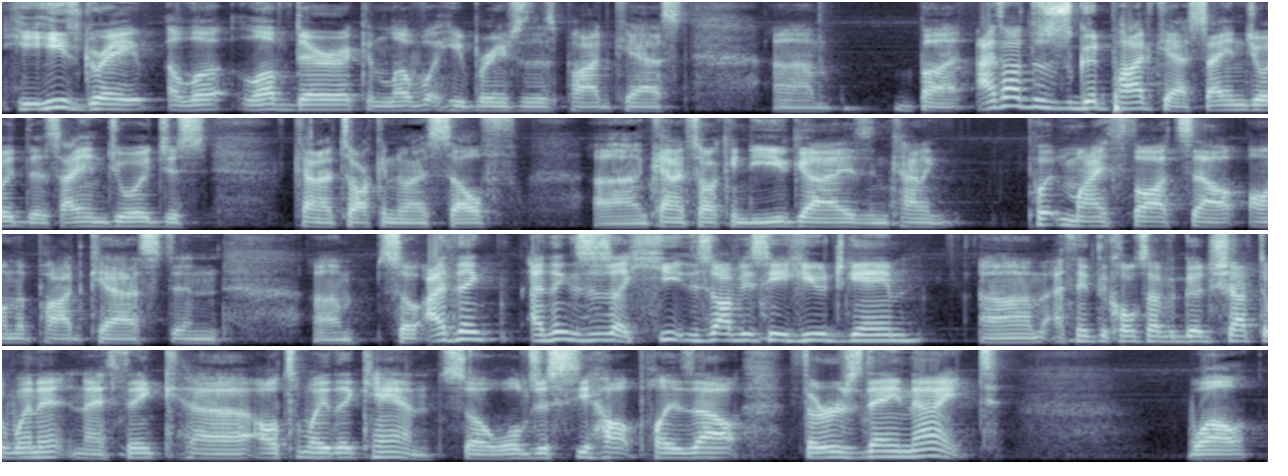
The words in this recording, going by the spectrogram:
he, he's great. I lo- love Derek and love what he brings to this podcast. Um, but I thought this was a good podcast. I enjoyed this. I enjoyed just kind of talking to myself uh, and kind of talking to you guys and kind of putting my thoughts out on the podcast. And um, so I think I think this is a hu- this is obviously a huge game. Um, I think the Colts have a good shot to win it, and I think uh, ultimately they can. So we'll just see how it plays out Thursday night. Well,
